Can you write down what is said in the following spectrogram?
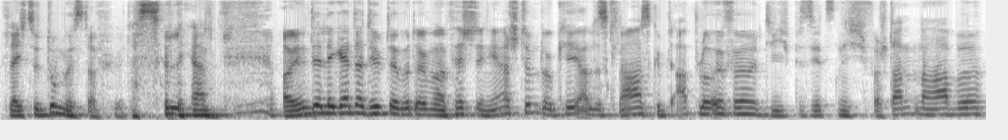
vielleicht zu dumm ist dafür, das zu lernen. Aber ein intelligenter Typ, der wird irgendwann feststellen, ja stimmt, okay, alles klar, es gibt Abläufe, die ich bis jetzt nicht verstanden habe,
